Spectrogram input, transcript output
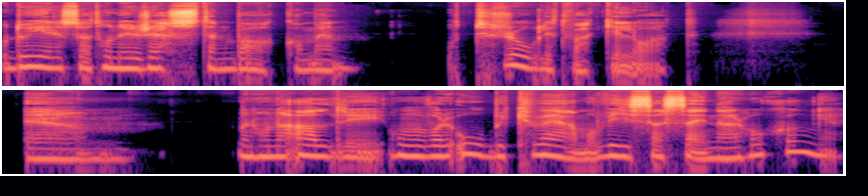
och då är det så att hon är rösten bakom en otroligt vacker låt. Um, men hon har aldrig, hon har varit obekväm att visa sig när hon sjunger.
